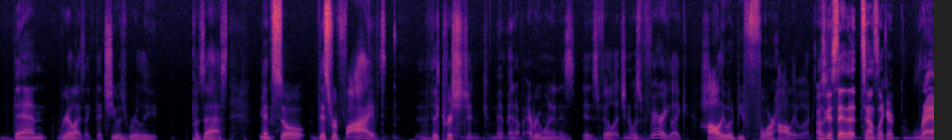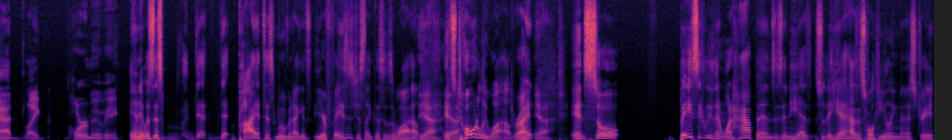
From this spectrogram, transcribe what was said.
then realized like that she was really possessed. And so this revived the Christian commitment of everyone in his his village. And it was very like Hollywood before Hollywood. I was gonna say that sounds like a rad like horror movie. and it was this d- d- pietist movement. I can s- your face is just like this is wild. Yeah. It's totally wild, right? yeah. And so basically then what happens is then he has so that he has this whole healing ministry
